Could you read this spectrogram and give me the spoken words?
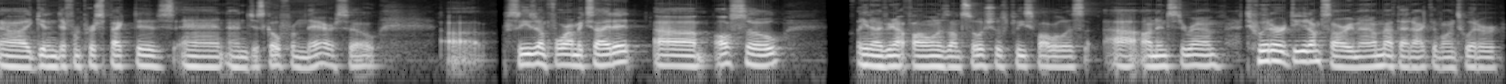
uh, getting different perspectives and and just go from there. So uh, season four, I'm excited. Um, also, you know, if you're not following us on socials, please follow us uh, on Instagram, Twitter. Dude, I'm sorry, man, I'm not that active on Twitter,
